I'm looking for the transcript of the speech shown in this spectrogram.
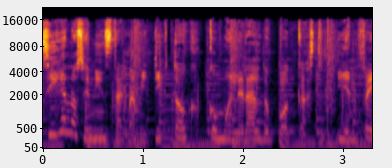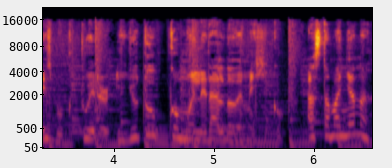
Síguenos en Instagram y TikTok como El Heraldo Podcast y en Facebook, Twitter y YouTube como El Heraldo de México. Hasta mañana.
